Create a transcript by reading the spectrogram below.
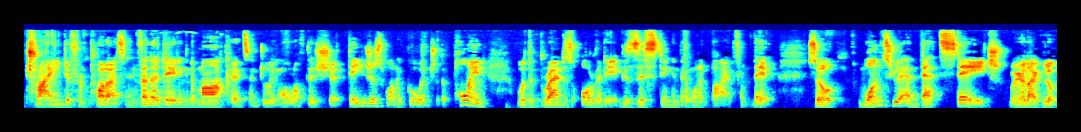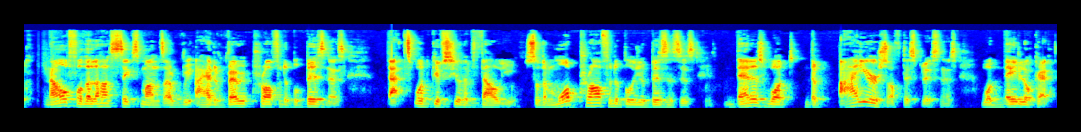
trying different products and validating the markets and doing all of this shit. They just want to go into the point where the brand is already existing and they want to buy it from there. So once you're at that stage where you're like, look, now for the last six months, I, I had a very profitable business that's what gives you the value. So the more profitable your business is, that is what the buyers of this business, what they look at.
